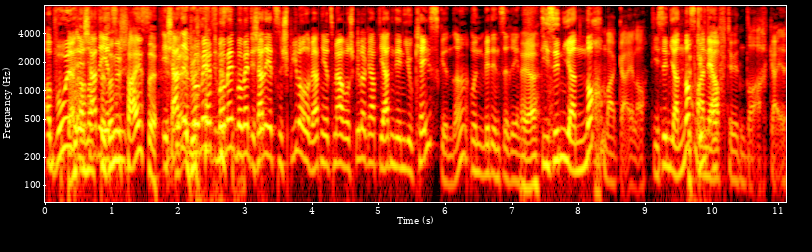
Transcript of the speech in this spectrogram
Obwohl Dann ich hatte jetzt. so eine ein- Scheiße. Ich hatte, Du Moment, Moment, Moment, ich hatte jetzt einen Spieler, oder wir hatten jetzt mehrere Spieler gehabt, die hatten den UK-Skin, ne? Und mit den Sirenen. Ja. Die sind ja noch mal geiler. Die sind ja noch Es mal nervtötender. Ach, geil.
